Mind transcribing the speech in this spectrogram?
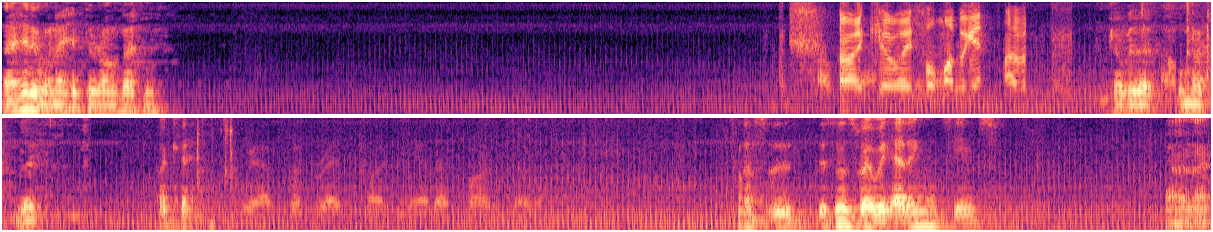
I hit it when I hit the wrong button. Alright, Kilroy, form up again. Over. Cover that. Full map. Okay. We have put red smoke near that forest. Over. That's, uh, isn't this where we're heading? It seems. I don't know.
